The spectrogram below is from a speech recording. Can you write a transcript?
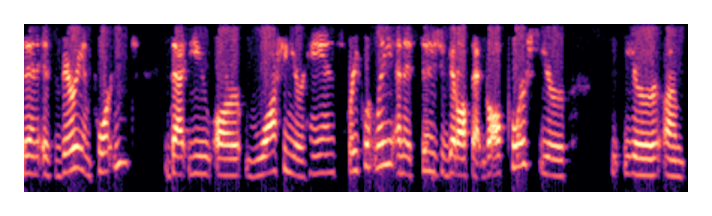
then it's very important that you are washing your hands frequently and as soon as you get off that golf course you're you're um,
